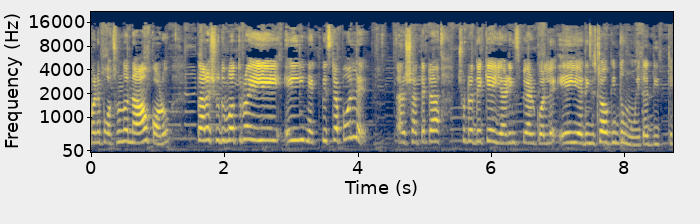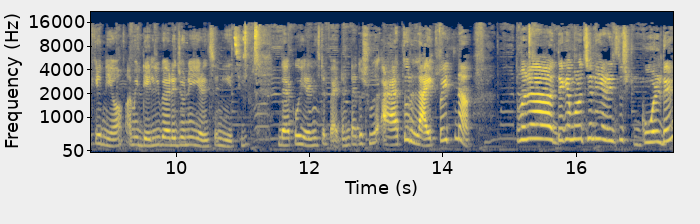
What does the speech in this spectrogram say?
মানে পছন্দ নাও করো, তারা শুধুমাত্র এই এই নেকপিসটা পরলে, আর সাথে একটা ছোট দেখে ইয়ারিংস পেয়ার করলে, এই ইয়ারিংসটাও কিন্তু মমিতার দিক থেকে নেওয়া। আমি ডেলি ওয়্যারের জন্য ইয়ারিংসটা নিয়েছি। দেখো ইয়ারিংসটার প্যাটার্নটা এত সুন্দর এত লাইট ওয়েট না। তোমার দেখে মনে হচ্ছে না ইয়ারিংসটা গোল্ডের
